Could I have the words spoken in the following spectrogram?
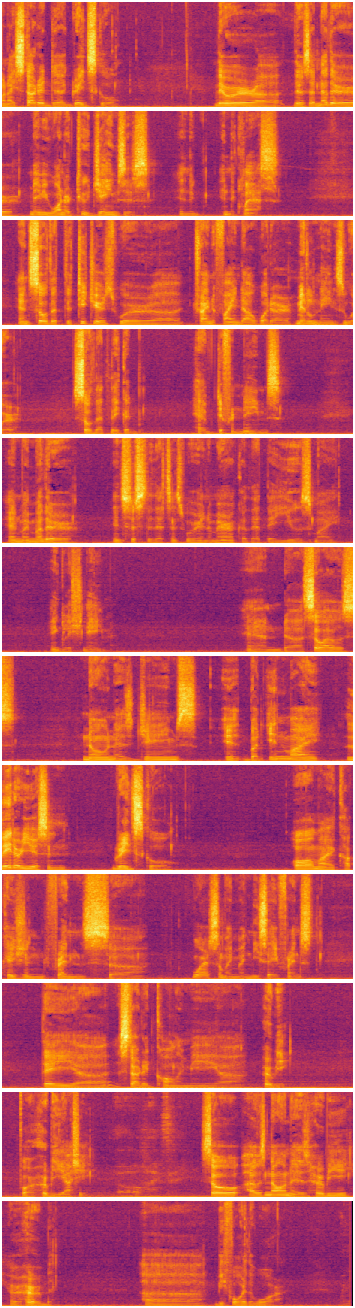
When I started uh, grade school, there were uh, there's another maybe one or two Jameses in the in the class, and so that the teachers were uh, trying to find out what our middle names were, so that they could have different names. And my mother insisted that since we're in America, that they use my English name. And uh, so I was known as James, but in my later years in grade school, all my Caucasian friends, uh, who some of my Nisei friends, they uh, started calling me uh, Herbie for Hirabayashi. Oh, I see. So I was known as Herbie or Herb uh, before the war.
